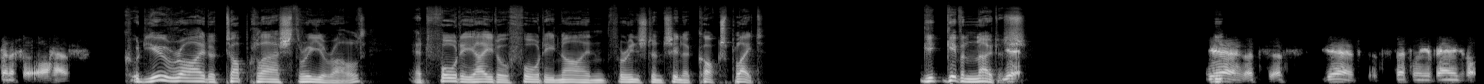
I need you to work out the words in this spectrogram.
benefit I have. Could you ride a top class three year old at 48 or 49, for instance, in a Cox plate? G- given notice. Yeah. Yeah, that's, that's yeah, it's, it's definitely an advantage not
